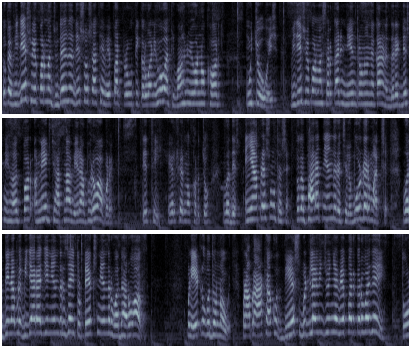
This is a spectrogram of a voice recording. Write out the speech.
તો કે વિદેશ વેપારમાં જુદા જુદા દેશો સાથે વેપાર પ્રવૃત્તિ કરવાની હોવાથી વાહન વ્યવહારનો ખર્ચ ઊંચો હોય છે. વિદેશ વેપારમાં સરકારી નિયંત્રણોને કારણે દરેક દેશની હદ પર અનેક જાતના વેરા ભરવા પડે. તેથી હેરફેરનો ખર્ચો વધે. અહીંયા આપણે શું થશે? તો કે ભારતની અંદર જ છે બોર્ડરમાં જ છે. વધીને આપણે બીજા રાજ્યની અંદર જઈએ તો ટેક્સની અંદર વધારો આવે. પણ એટલો બધો ન હોય. પણ આપણે આખે આખો દેશ બદલાવીને જોઈને વેપાર કરવા જઈએ તો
